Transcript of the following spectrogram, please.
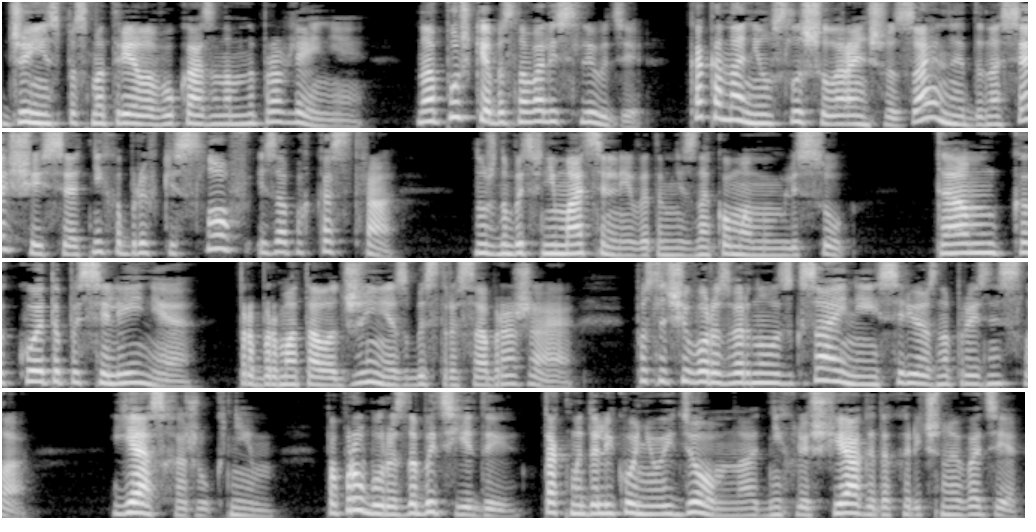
Джиннис посмотрела в указанном направлении. На опушке обосновались люди. Как она не услышала раньше Зайны, доносящиеся от них обрывки слов и запах костра. Нужно быть внимательнее в этом незнакомом им лесу. «Там какое-то поселение», — пробормотала Джиннис, быстро соображая после чего развернулась к Зайне и серьезно произнесла. «Я схожу к ним. Попробую раздобыть еды. Так мы далеко не уйдем, на одних лишь ягодах и речной воде.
